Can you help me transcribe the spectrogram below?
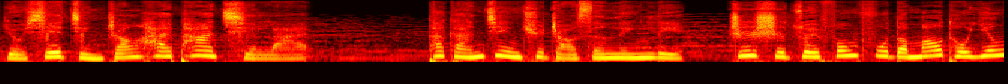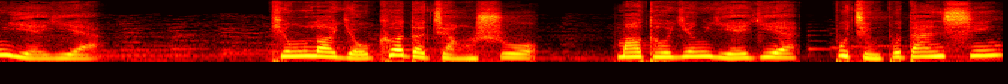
有些紧张害怕起来，他赶紧去找森林里知识最丰富的猫头鹰爷爷。听了游客的讲述，猫头鹰爷爷不仅不担心，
